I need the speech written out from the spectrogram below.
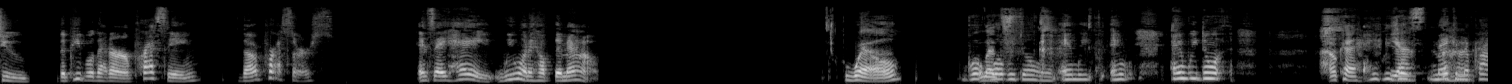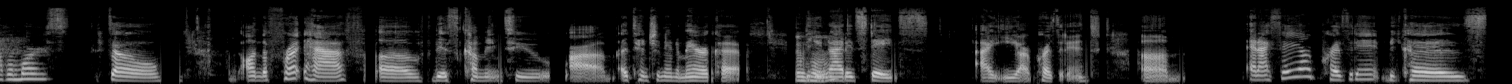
to the people that are oppressing the oppressors and say, hey, we want to help them out. Well, What, what we doing? And we and ain't we doing okay. we Yeah. just making Uh-huh. the problem worse? So, on the front half of this coming to um, attention in America, the Mhm. United States, i.e., our president, um, and I say our president because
